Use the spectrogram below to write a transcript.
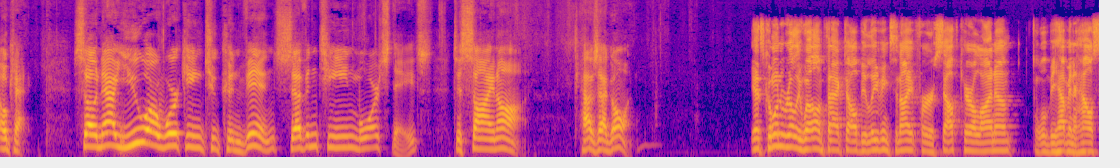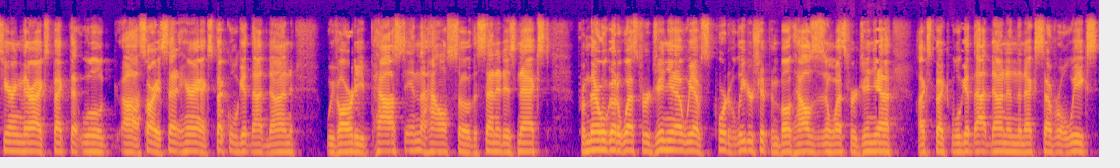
Okay. So now you are working to convince 17 more states to sign on. How's that going? Yeah, it's going really well. In fact, I'll be leaving tonight for South Carolina. We'll be having a House hearing there. I expect that we'll, uh, sorry, a Senate hearing. I expect we'll get that done. We've already passed in the House, so the Senate is next. From there, we'll go to West Virginia. We have supportive leadership in both houses in West Virginia. I expect we'll get that done in the next several weeks.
